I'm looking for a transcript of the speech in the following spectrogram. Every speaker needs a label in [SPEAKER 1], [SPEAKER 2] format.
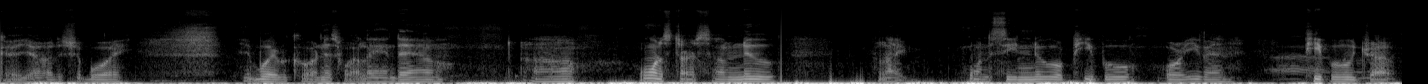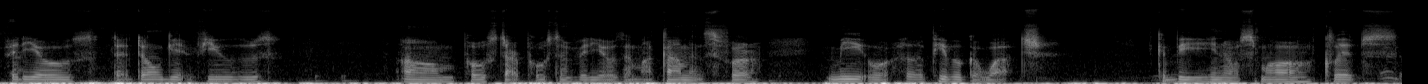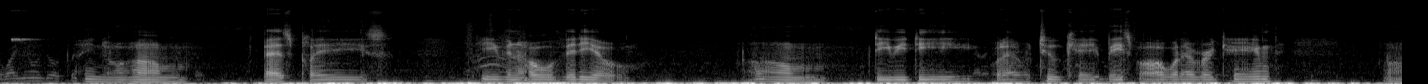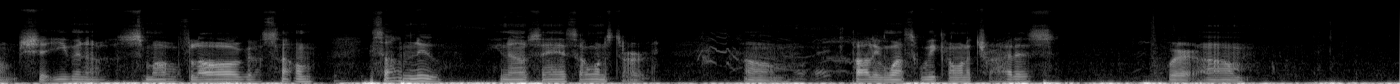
[SPEAKER 1] good, y'all? This your boy. Your boy recording this while laying down. Uh, I want to start something new. Like, want to see newer people or even people who drop videos that don't get views. Um, post start posting videos in my comments for me or other people could watch. Could be, you know, small clips, you know, um, best plays, even a whole video, um, DBD, whatever, 2K, baseball, whatever game, um, shit, even a small vlog or something, something new, you know what I'm saying? So I want to start, um, probably once a week I want to try this, where, um,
